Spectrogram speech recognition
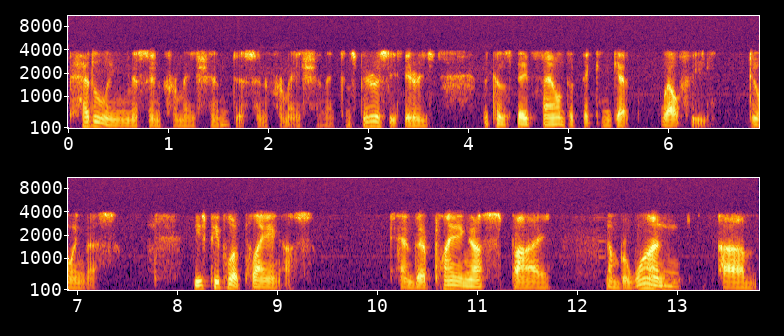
peddling misinformation, disinformation, and conspiracy theories because they've found that they can get wealthy doing this. These people are playing us, and they're playing us by, number one, um,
